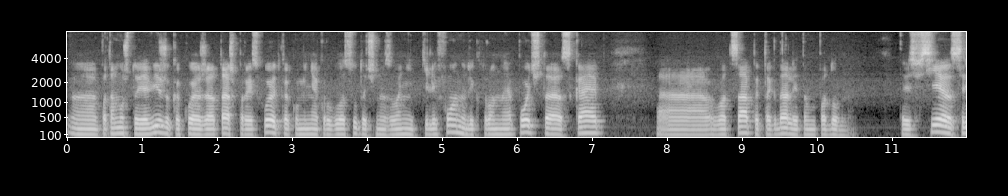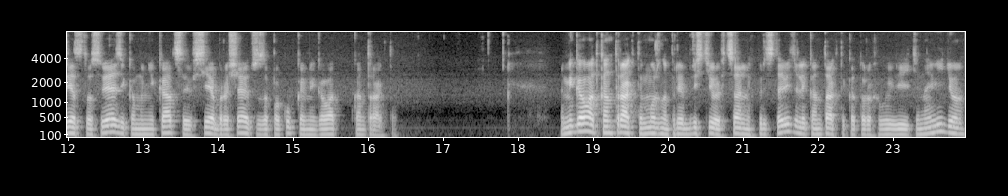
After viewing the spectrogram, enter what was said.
э, потому что я вижу, какой ажиотаж происходит, как у меня круглосуточно звонит телефон, электронная почта, Skype, э, WhatsApp и так далее и тому подобное. То есть все средства связи, коммуникации, все обращаются за покупкой мегаватт-контрактов. Мегаватт-контракты можно приобрести у официальных представителей, контакты которых вы видите на видео.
